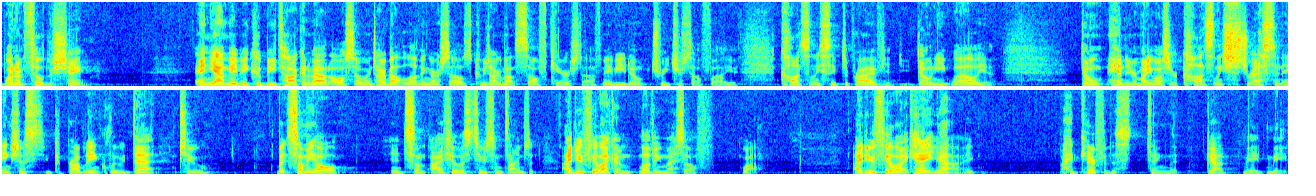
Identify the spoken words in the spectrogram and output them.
when I'm filled with shame? And yeah, maybe it could be talking about also when we talk about loving ourselves, could be talking about self care stuff. Maybe you don't treat yourself well. You constantly sleep deprived. You, you don't eat well. You don't handle your money well, so you're constantly stressed and anxious. You could probably include that too. But some of y'all, some, I feel this too sometimes. I do feel like I'm loving myself well. I do feel like, hey, yeah, I, I care for this thing that God made me,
